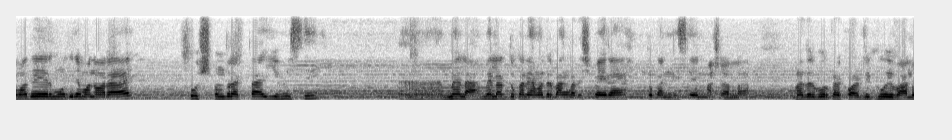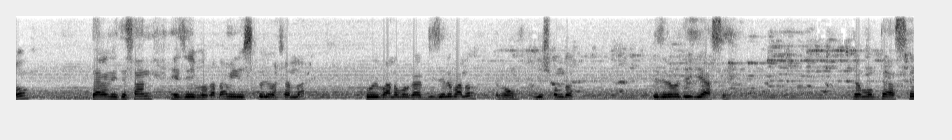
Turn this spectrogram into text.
আমাদের মদিনা মনোয়ারায় খুব সুন্দর একটা ইয়ে হয়েছে মেলা। মেলার দোকানে আমাদের বাংলাদেশ ভাইরা দোকান নিছেন মাসাল্লাহ আমাদের বোরকার কোয়ালিটি খুবই ভালো। যারা নিতে চান, এই যে বোরকাটা আমি ইউজ করি মাসাল্লাহ খুবই ভালো বোরকার ডিজাইনও ভালো এবং খুবই সুন্দর। ডিজাইনের মধ্যে ইয়ে আছে। এর মধ্যে আছে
